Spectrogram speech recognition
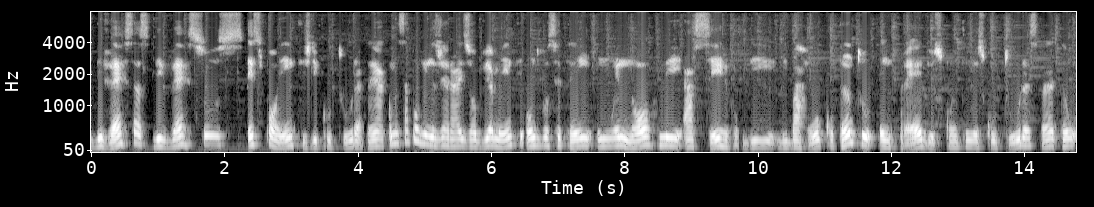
diversas diversos expoentes de cultura, né? A começar por Minas Gerais, obviamente, onde você tem um enorme enorme acervo de, de barroco, tanto em prédios quanto em esculturas. Né? Então,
